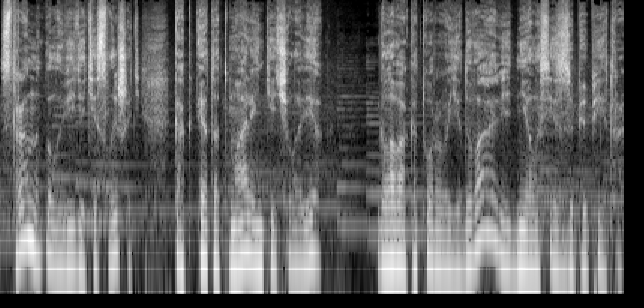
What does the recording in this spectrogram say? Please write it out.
Странно было видеть и слышать, как этот маленький человек, голова которого едва виднелась из-за пюпитра,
